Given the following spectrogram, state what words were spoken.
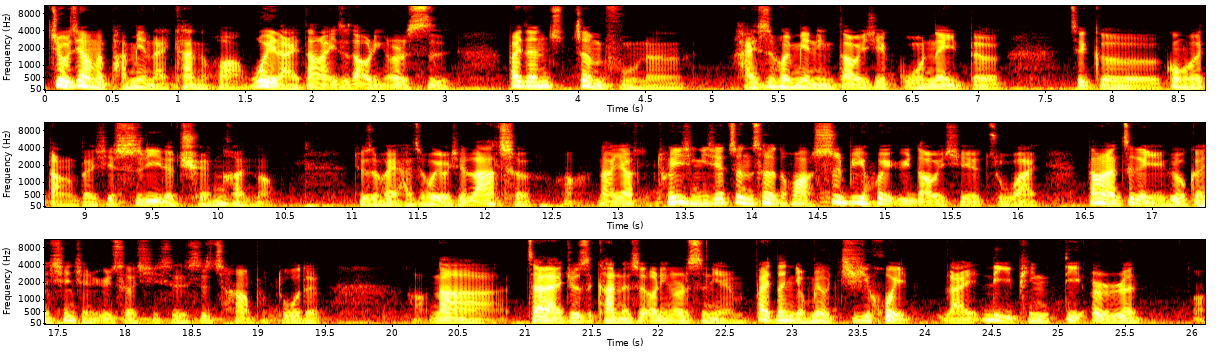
就这样的盘面来看的话，未来当然一直到二零二四，拜登政府呢还是会面临到一些国内的这个共和党的一些势力的权衡呢、就是会还是会有一些拉扯啊。那要推行一些政策的话，势必会遇到一些阻碍。当然，这个也就跟先前的预测其实是差不多的。好，那再来就是看的是二零二四年拜登有没有机会来力拼第二任啊？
